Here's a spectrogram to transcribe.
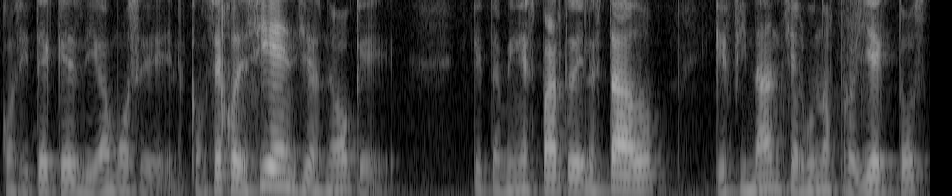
Concitec que es, digamos, el Consejo de Ciencias, ¿no? Que, que también es parte del Estado, que financia algunos proyectos.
